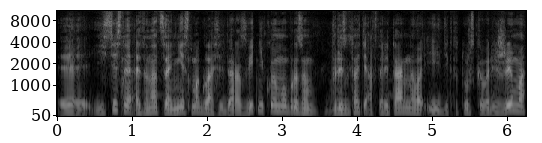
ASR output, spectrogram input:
Э, естественно, эта нация не смогла себя развить никоим образом в результате авторитарного и диктатурского режима,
